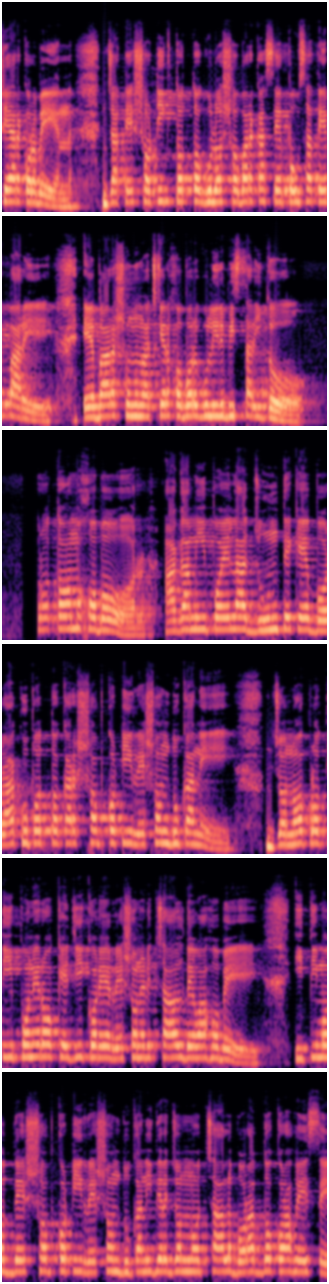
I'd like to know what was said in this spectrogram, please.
শেয়ার করবেন, যাতে সঠিক তথ্যগুলো সবার কাছে পৌঁছাতে পারে। এবার শুনুন আজকের খবরগুলির বিস্তারিত। প্রথম খবর, আগামী পয়লা জুন থেকে বরাক উপত্যকার সবকটি রেশন দোকানে জনপ্রতি পনেরো কেজি করে রেশনের চাল দেওয়া হবে। ইতিমধ্যে সবকটি রেশন দোকানিদের জন্য চাল বরাদ্দ করা হয়েছে।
